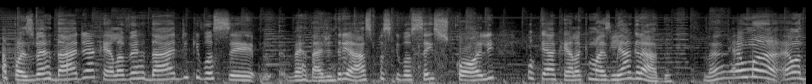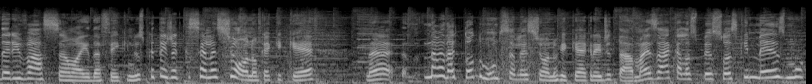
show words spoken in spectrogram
A pós-verdade é aquela verdade que você, verdade entre aspas, que você escolhe porque é aquela que mais lhe agrada. Né? É, uma, é uma derivação aí da fake news, porque tem gente que seleciona o que é que quer. Né? Na verdade, todo mundo seleciona o que quer acreditar, mas há aquelas pessoas que, mesmo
